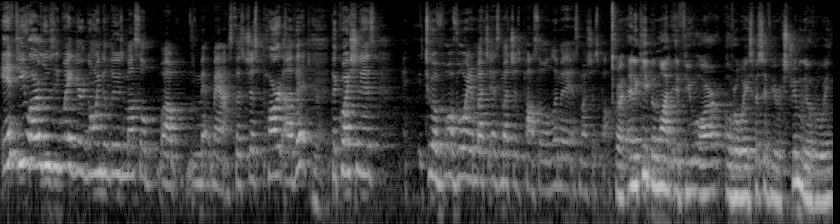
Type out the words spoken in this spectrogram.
if you are losing weight, you're going to lose muscle uh, mass. That's just part of it. The question is to av- avoid as much as much as possible, limit it as much as possible. All right, and to keep in mind, if you are overweight, especially if you're extremely overweight,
